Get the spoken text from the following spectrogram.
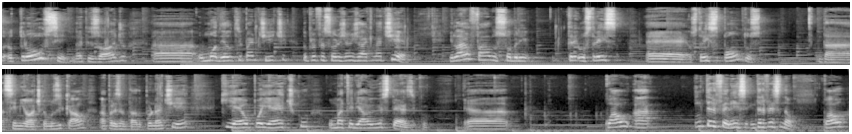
eu trouxe no episódio uh, o modelo tripartite do professor Jean-Jacques Natier. E lá eu falo sobre os três, é, os três pontos da semiótica musical apresentado por Natier que é o poético, o material e o estésico. É... Qual a interferência, interferência não, qual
